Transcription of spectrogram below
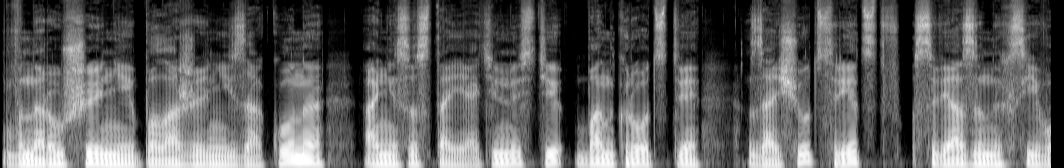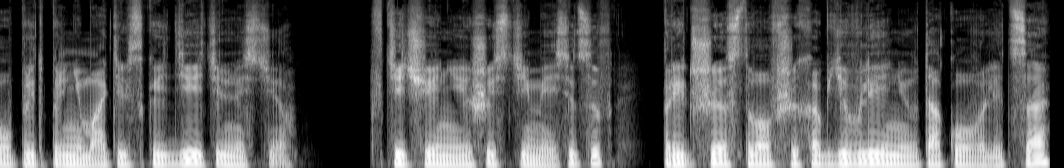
в нарушении положений закона о несостоятельности, банкротстве за счет средств, связанных с его предпринимательской деятельностью. В течение шести месяцев, предшествовавших объявлению такого лица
